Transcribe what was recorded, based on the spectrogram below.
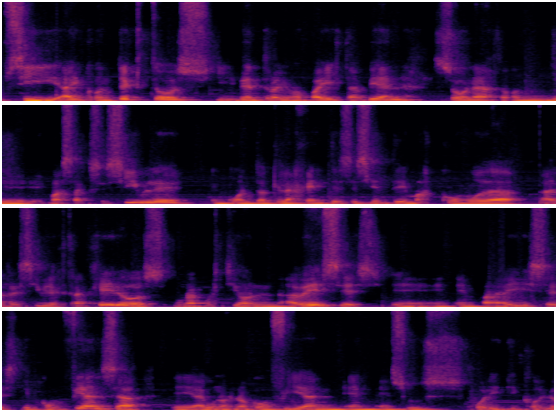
sí hay contextos y dentro del mismo país también zonas donde es más accesible en cuanto a que la gente se siente más cómoda al recibir extranjeros, una cuestión a veces eh, en, países de confianza, eh, algunos no confían en, sus políticos locales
